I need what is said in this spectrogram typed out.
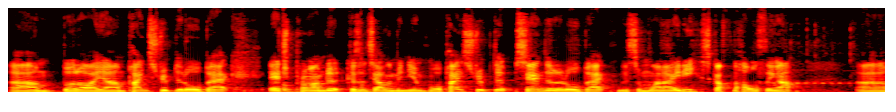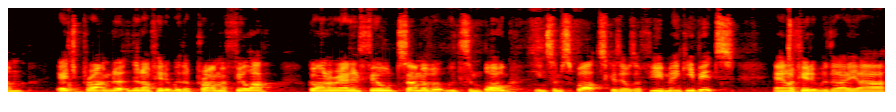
Um, but I um, paint stripped it all back, etch primed it because it's aluminium, or paint stripped it, sanded it all back with some 180, scuffed the whole thing up. Um, etch primed it and then I've hit it with a primer filler. Gone around and filled some of it with some bog in some spots because there was a few manky bits. And I've hit it with a uh,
